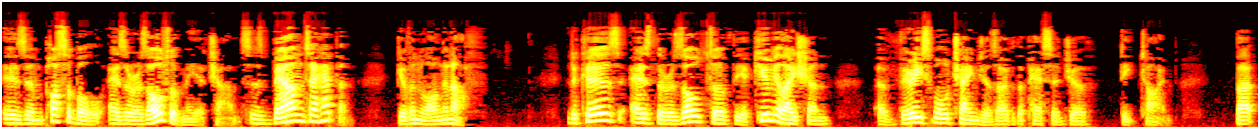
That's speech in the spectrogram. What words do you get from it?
is impossible as a result of mere chance is bound to happen, given long enough. It occurs as the result of the accumulation of very small changes over the passage of deep time. But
